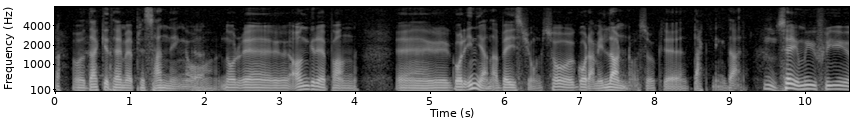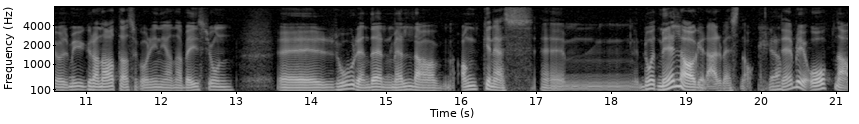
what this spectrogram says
og dekker til med presenning. Og Ja. når eh, angrepene eh, går inn gjennom Beisfjorden, så går de i land og søker dekning der. Mm. Ser jo mye fly og mye granater som går inn gjennom Beisfjorden. Eh, ror en del mellom Ankenes eh, lå et medlager der, visstnok. Ja. Det ble åpna,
